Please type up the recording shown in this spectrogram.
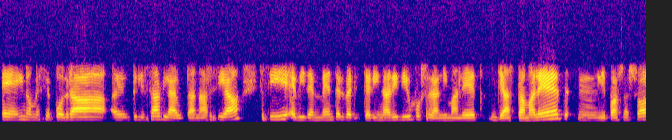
eh, i només se podrà eh, utilitzar l'eutanàsia si, evidentment, el veterinari diu pues, l'animalet ja està malet, mm, li passa això,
